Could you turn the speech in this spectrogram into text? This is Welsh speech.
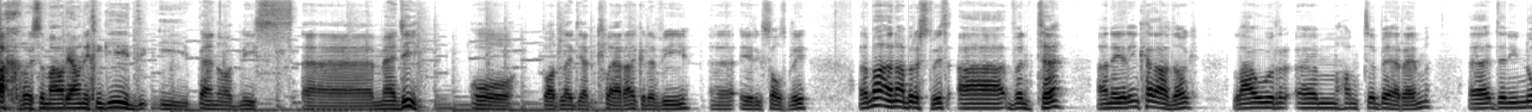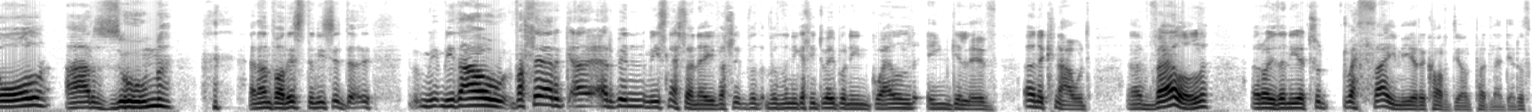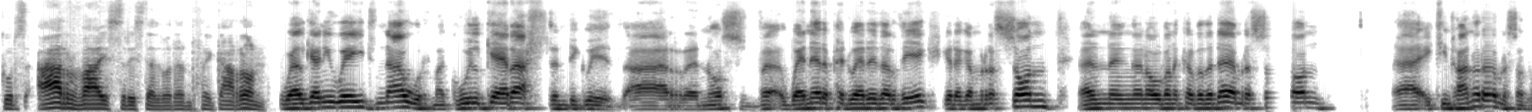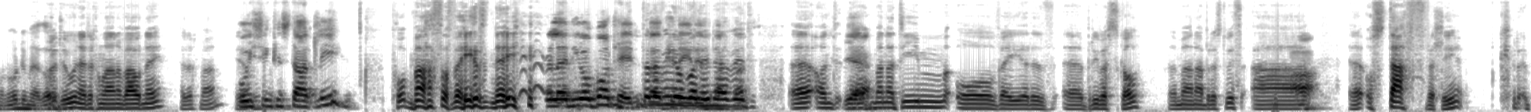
Helo a chroeso mawr iawn i chi gyd i benod mis uh, Medi o bodlediad Clera gyda fi, uh, Eirig Salisbury. Yma yn Aberystwyth a Fynte a Neirin Caradog lawr um, Honta Berem. Uh, dyn ni nôl ar Zoom yn anffodus. Dyn ni sydd... Mi, mi ddaw, falle er, erbyn mis nesaf neu, falle fyddwn ni'n gallu dweud bod ni'n gweld ein gilydd yn y cnawd. Uh, fel yr oeddwn ni y tro diwethaf i ni recordio'r podlediad, wrth gwrs, ar faes yr Eisteddfod yn Rhegaron. Wel, gen i weid nawr, mae gwyl gerallt yn digwydd ar nos Wener y pedwerydd ar ddeg, gyda ymryson yn nghanolfan y celfyddydau, ymryson Uh, 18 rhan o'r ymryson hwnnw, dwi'n meddwl. Ydw, yn edrych ymlaen yn fawr neu? Edrych ymlaen. Pwy sy'n cystadlu? Pob math o feirdd neu? Dylen ni obod hyn. Dylen ni obod hyn hefyd. Uh, ond yeah. uh, mae yna dîm o feirdd uh, brifysgol, yma yn Aberystwyth, a ah. uh, o staff felly,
